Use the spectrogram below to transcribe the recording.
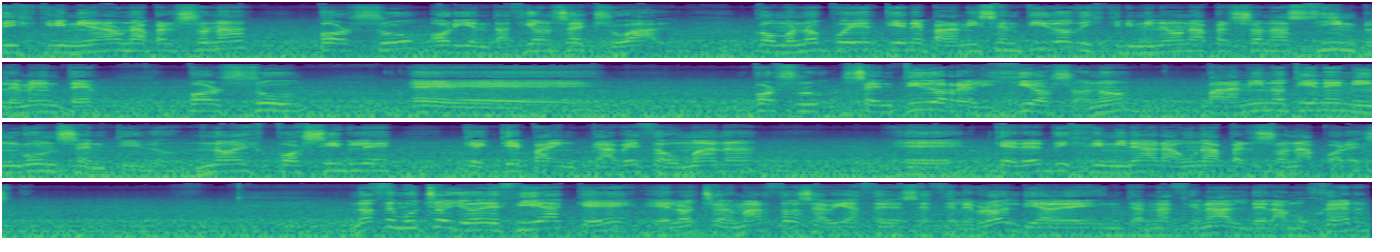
discriminar a una persona por su orientación sexual. Como no puede, tiene para mí sentido discriminar a una persona simplemente por su, eh, por su sentido religioso, ¿no? Para mí no tiene ningún sentido. No es posible que quepa en cabeza humana eh, querer discriminar a una persona por esto. No hace mucho yo decía que el 8 de marzo se, había, se celebró el Día Internacional de la Mujer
